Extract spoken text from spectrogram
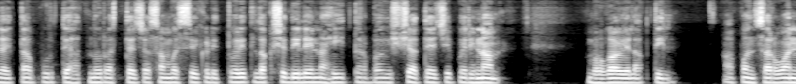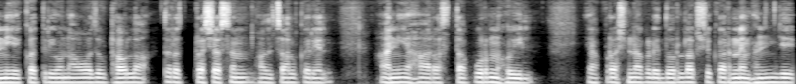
जैतापूर ते हतनूर रस्त्याच्या समस्येकडे त्वरित लक्ष दिले नाही तर भविष्यात त्याचे परिणाम भोगावे लागतील. आपण सर्वांनी एकत्र येऊन आवाज उठवला तरच प्रशासन हालचाल करेल आणि हा रस्ता पूर्ण होईल. या प्रश्नाकडे दुर्लक्ष करणे म्हणजे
